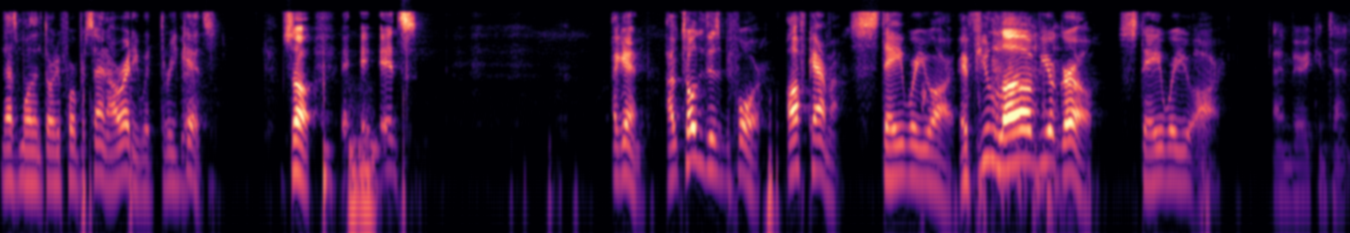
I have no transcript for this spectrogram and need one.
That's more than thirty four percent already with three Yeah. kids. So i i- it's again. I've told you this before, off camera. Stay where you are. If you love your girl, stay where you are. I'm very content.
